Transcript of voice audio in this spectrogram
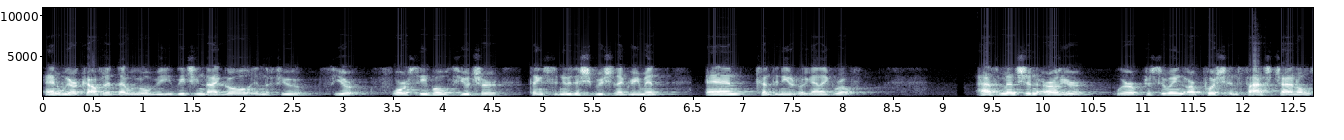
and we are confident that we will be reaching that goal in the foreseeable future, thanks to new distribution agreement and continued organic growth. As mentioned earlier, we are pursuing our push in FAST channels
